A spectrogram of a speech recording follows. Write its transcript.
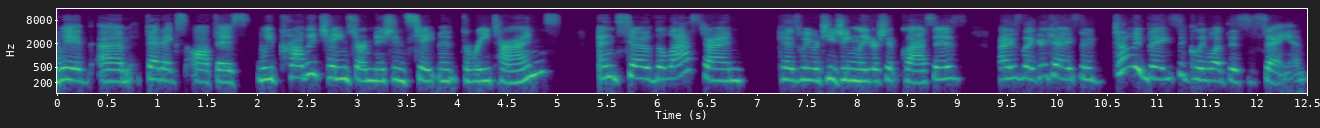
with um, FedEx office, we probably changed our mission statement three times. And so the last time because we were teaching leadership classes. I was like, okay, so tell me basically what this is saying.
